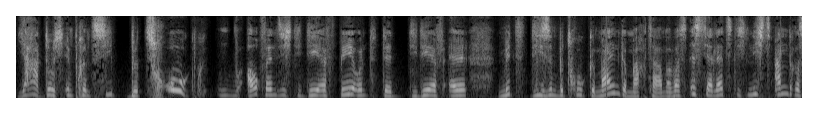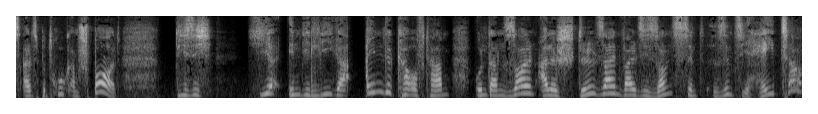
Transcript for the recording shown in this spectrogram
ja, durch im Prinzip Betrug, auch wenn sich die DFB und der, die DFL mit diesem Betrug gemein gemacht haben. Aber es ist ja letztlich nichts anderes als Betrug am Sport, die sich hier in die Liga eingekauft haben und dann sollen alle still sein, weil sie sonst sind, sind sie Hater.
